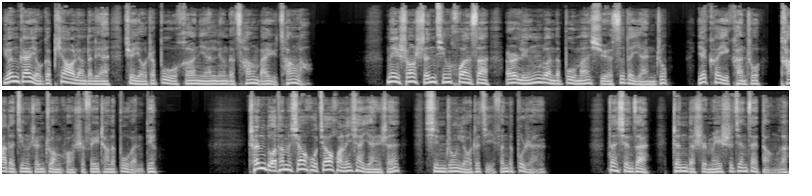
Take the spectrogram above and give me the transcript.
原该有个漂亮的脸，却有着不合年龄的苍白与苍老。那双神情涣散而凌乱的、布满血丝的眼中，也可以看出他的精神状况是非常的不稳定。陈朵他们相互交换了一下眼神，心中有着几分的不忍，但现在真的是没时间再等了。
